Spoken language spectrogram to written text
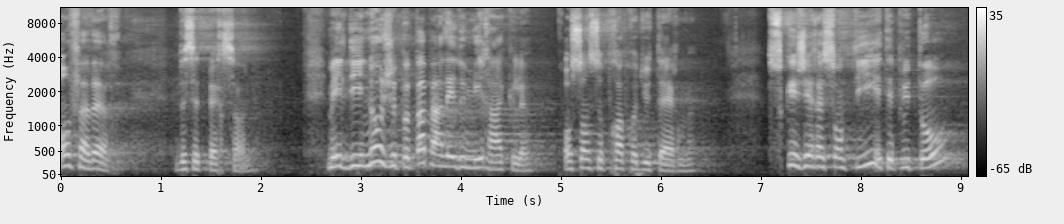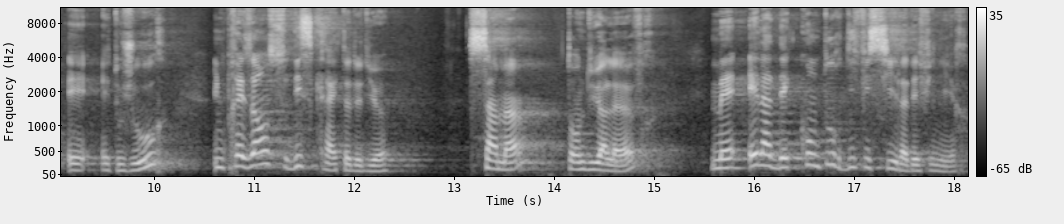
en faveur de cette personne. Mais il dit non, je ne peux pas parler de miracle au sens propre du terme. Ce que j'ai ressenti était plutôt, et, toujours, une présence discrète de Dieu. Sa main tendue à l'œuvre, mais elle a des contours difficiles à définir.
